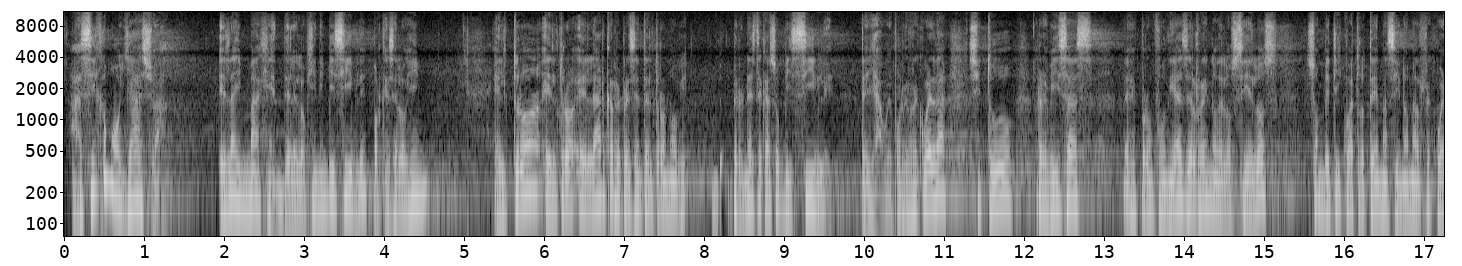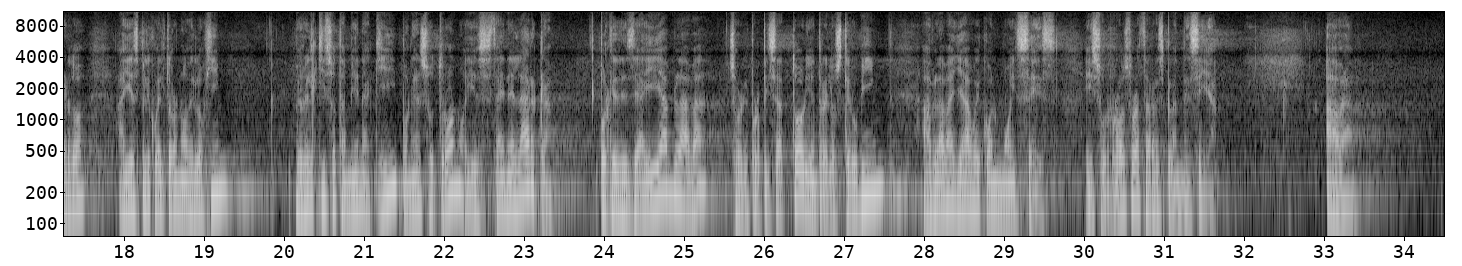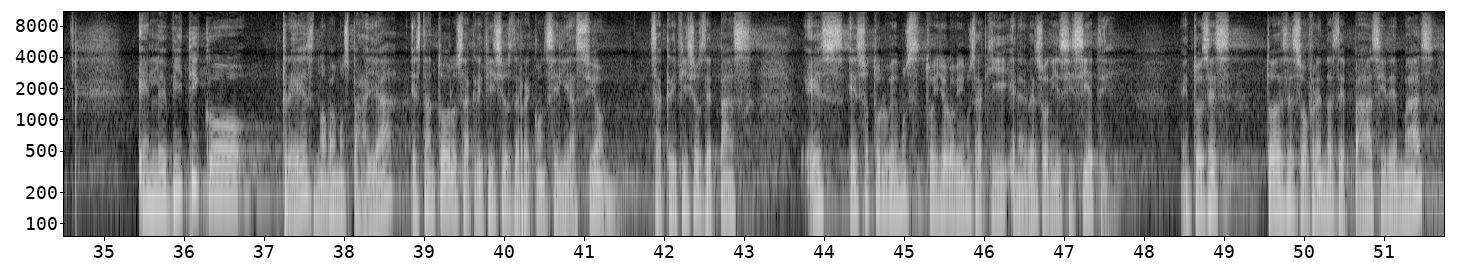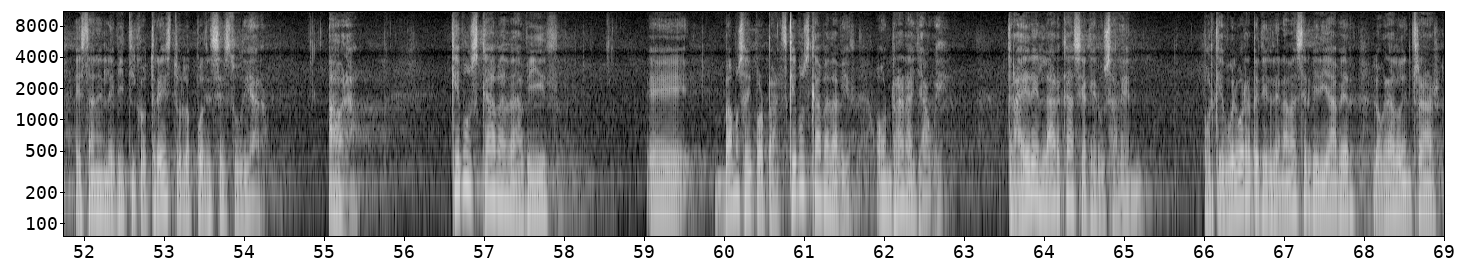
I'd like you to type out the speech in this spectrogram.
Así como Yahshua es la imagen del Elohim invisible, porque es Elohim, el, trono, el, el arca representa el trono, pero en este caso visible Yahweh. Porque recuerda, si tú revisas eh, profundidades del reino de los cielos, son 24 temas, si no mal recuerdo, ahí explico el trono de Elohim, pero él quiso también aquí poner su trono y está en el arca, porque desde ahí hablaba sobre el propiciatorio entre los querubín, hablaba Yahweh con Moisés y su rostro hasta resplandecía. Ahora, en Levítico 3, no vamos para allá, están todos los sacrificios de reconciliación, sacrificios de paz. Es, eso tú, lo vimos, tú y yo lo vimos aquí en el verso 17. Entonces, todas esas ofrendas de paz y demás están en Levítico 3, tú lo puedes estudiar. Ahora, ¿qué buscaba David? Eh, vamos a ir por partes. ¿Qué buscaba David? Honrar a Yahweh, traer el arca hacia Jerusalén porque vuelvo a repetir, de nada serviría haber logrado entrar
